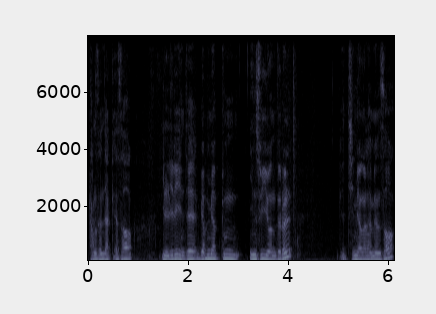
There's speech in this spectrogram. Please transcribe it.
당선자께서 일일이 이제 몇몇 분 인수위원들을 지명을 하면서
